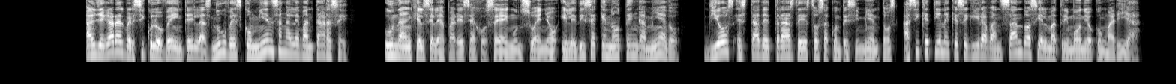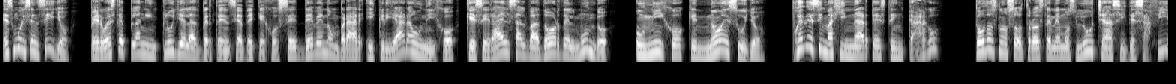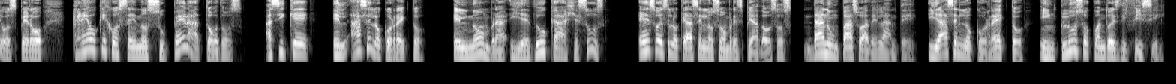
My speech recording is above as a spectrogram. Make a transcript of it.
Al llegar al versículo 20, las nubes comienzan a levantarse. Un ángel se le aparece a José en un sueño y le dice que no tenga miedo. Dios está detrás de estos acontecimientos, así que tiene que seguir avanzando hacia el matrimonio con María. Es muy sencillo, pero este plan incluye la advertencia de que José debe nombrar y criar a un hijo que será el Salvador del mundo, un hijo que no es suyo. ¿Puedes imaginarte este encargo? Todos nosotros tenemos luchas y desafíos, pero creo que José nos supera a todos. Así que él hace lo correcto. Él nombra y educa a Jesús. Eso es lo que hacen los hombres piadosos. Dan un paso adelante y hacen lo correcto, incluso cuando es difícil.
